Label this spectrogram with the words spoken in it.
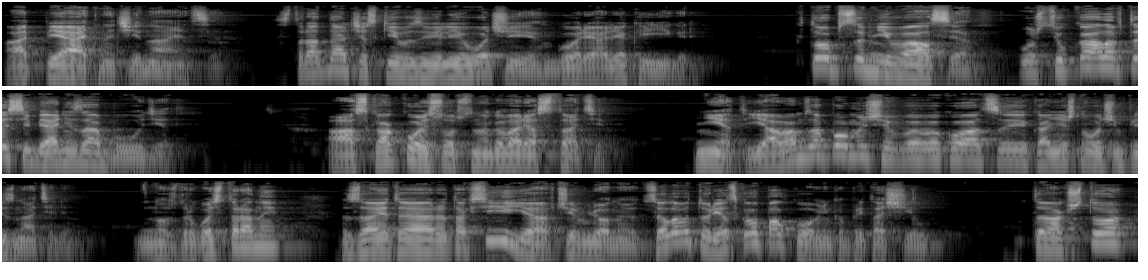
Опять начинается. Страдальчески возвели очи горе Олег и Игорь. Кто б сомневался, уж Тюкалов-то себя не забудет. А с какой, собственно говоря, стати? Нет, я вам за помощь в эвакуации, конечно, очень признателен. Но с другой стороны, за это аэротакси я в Червленую целого турецкого полковника притащил. Так что,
